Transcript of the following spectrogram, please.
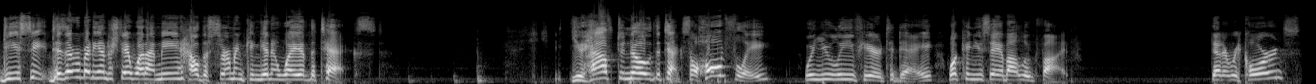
Do you see, does everybody understand what I mean? How the sermon can get in the way of the text? You have to know the text. So hopefully, when you leave here today, what can you say about Luke 5? That it records?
